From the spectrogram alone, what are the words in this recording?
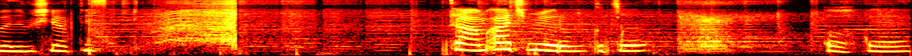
Böyle bir şey yaptıysa? Tamam açmıyorum kutu. Oh be.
